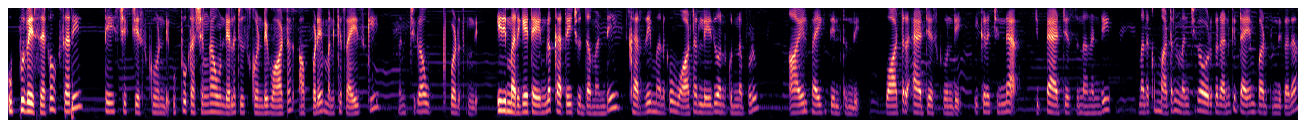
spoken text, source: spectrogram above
ఉప్పు వేసాక ఒకసారి టేస్ట్ చెక్ చేసుకోండి. ఉప్పు కషంగా ఉండేలా చూసుకోండి. వాటర్ అప్పుడే మనకి రైస్కి మంచిగా ఉప్పు పడుతుంది. ఇది మరిగే టైంలో కర్రీ చూద్దామండి. కర్రీ మనకు వాటర్ లేదు అనుకున్నప్పుడు ఆయిల్ పైకి తెలుతుంది. వాటర్ యాడ్ చేసుకోండి. ఇక్కడ చిన్న టిప్ యాడ్ చేస్తున్నానండి. మనకు మటన్ మంచిగా ఉడకడానికి టైం పడుతుంది కదా.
